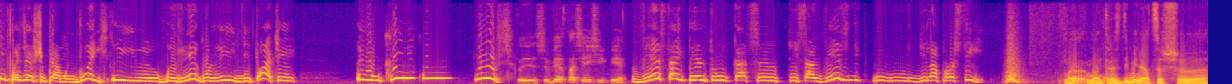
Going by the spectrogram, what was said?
Îi păzește pe amândoi, îi uh, în regulă, îi de toate. E un câine cu un urs. Și vesta ce e și cu e? Vesta e pentru ca să te salvezi de, de la prostii. Mă, mă trezit dimineață și uh,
